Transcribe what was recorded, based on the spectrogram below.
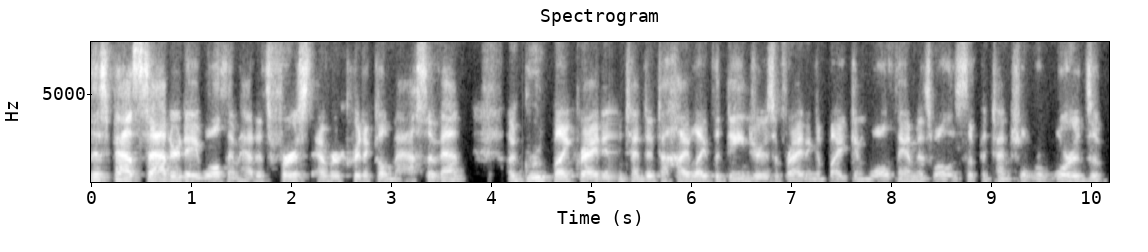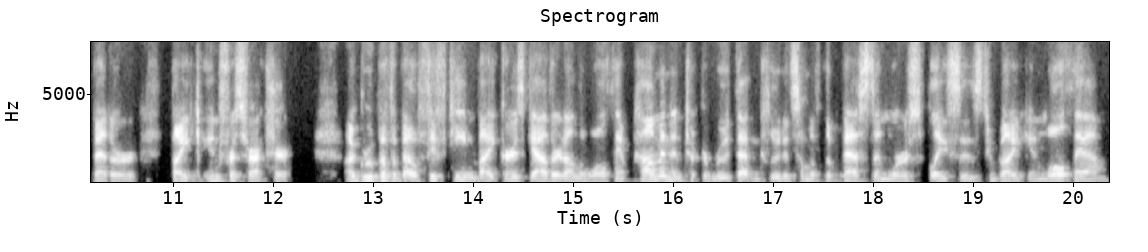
This past Saturday, Waltham had its first ever critical mass event, a group bike ride intended to highlight the dangers of riding a bike in Waltham, as well as the potential rewards of better bike infrastructure. A group of about 15 bikers gathered on the Waltham Common and took a route that included some of the best and worst places to bike in Waltham,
